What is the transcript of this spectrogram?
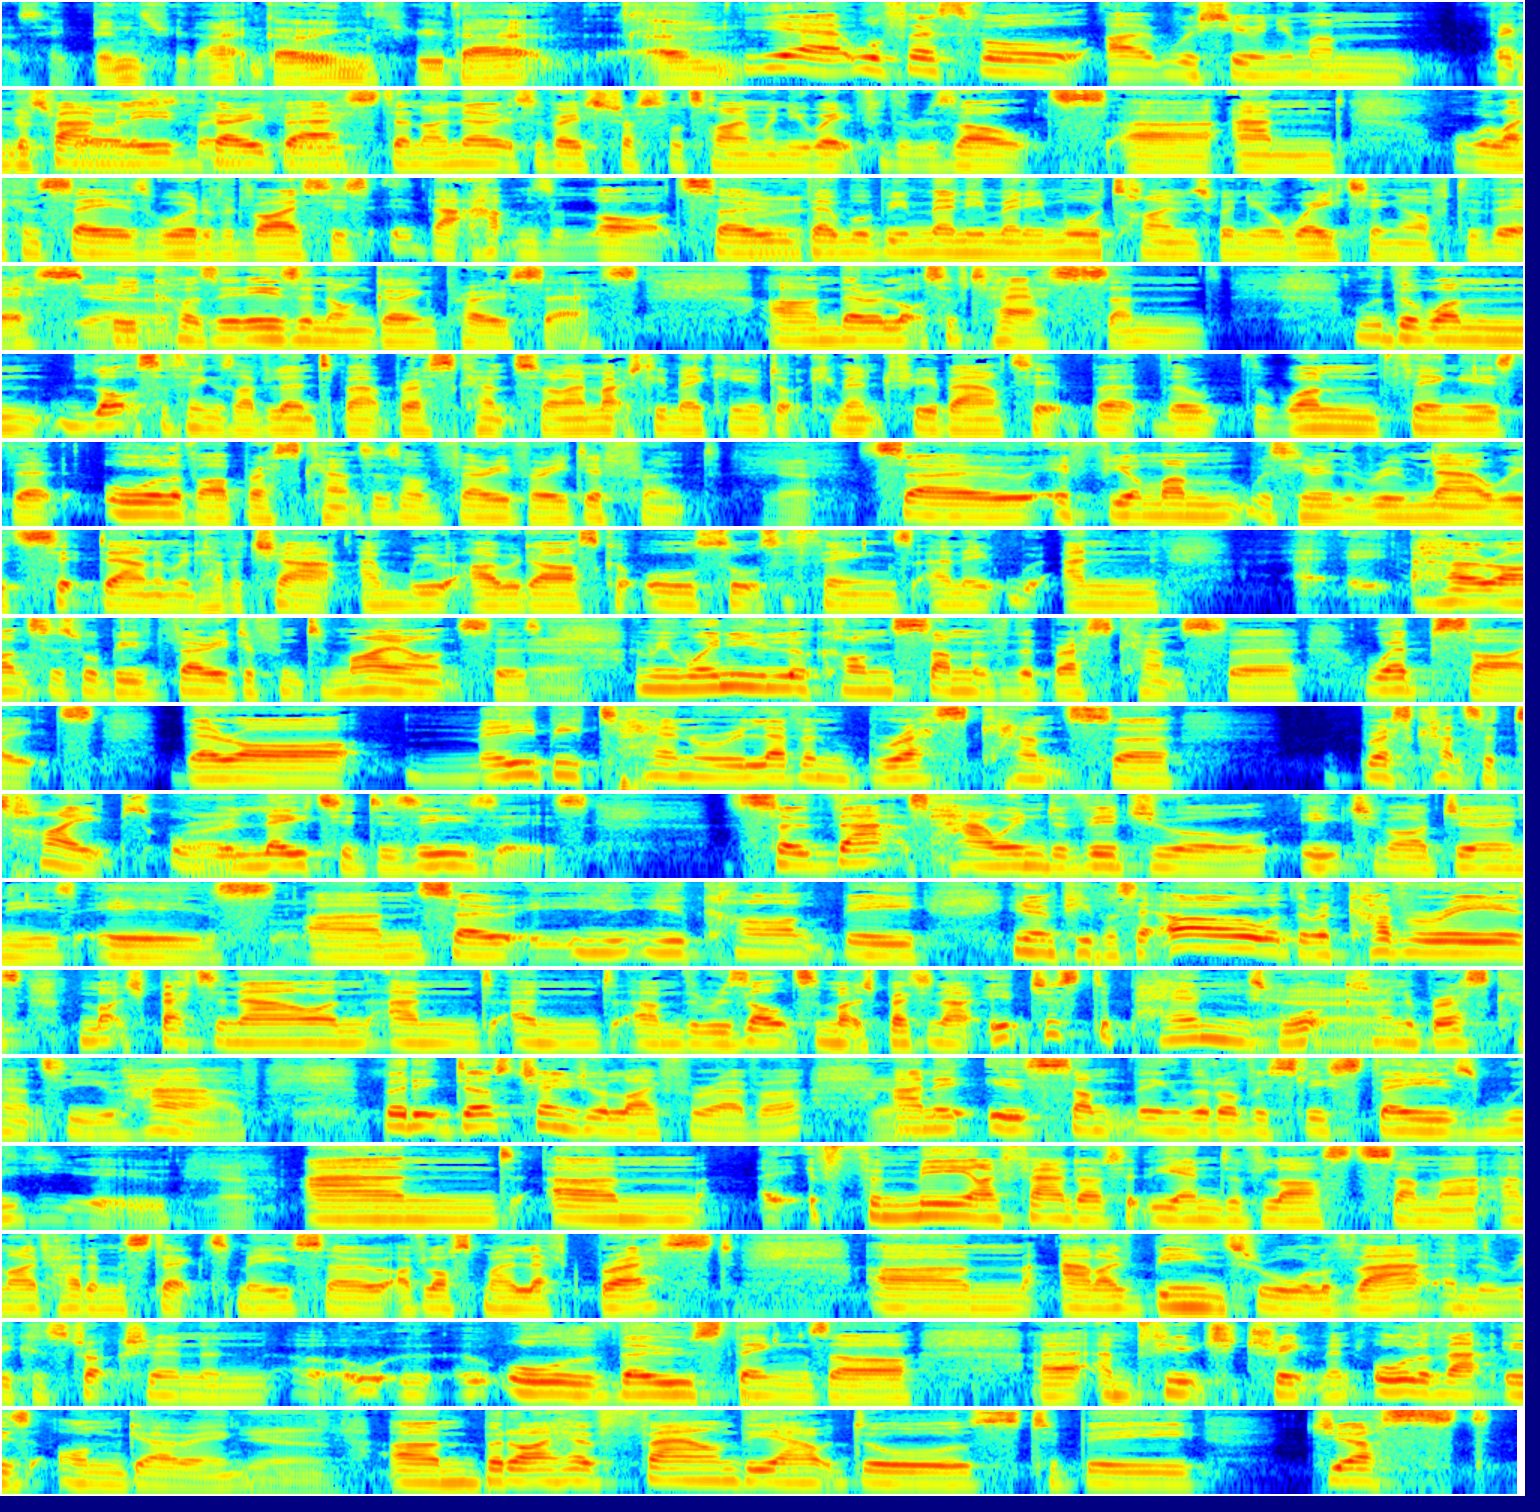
I say, been through that, going through that. Um, Yeah, well, first of all, I wish you and your mum and the family the very you. best. And I know it's a very stressful time when you wait for the results. Uh, and all I can say is word of advice is that happens a lot. So Right. there will be many, many more times when you're waiting after this Yeah. because it is an ongoing process. Um, there are lots of tests and the one, lots of things I've learned about breast cancer and I'm actually making a documentary about it. But the, the one thing is that all of our breast cancers are very, very different. Yeah. So if your mum was here in the room now, we'd sit down and we'd have a chat, and we I would ask her all sorts of things, and it and her answers will be very different to my answers. I mean, when you look on some of the breast cancer websites, there are maybe ten or eleven breast cancer breast cancer types or Right. related diseases. So that's how individual each of our journeys is. Um, so you, you can't be, you know, people say, oh, well, the recovery is much better now and, and, and um, the results are much better now. It just depends what kind of breast cancer you have. But it does change your life forever. And it is something that obviously stays with you. And um, for me, I found out at the end of last summer and I've had a mastectomy. So I've lost my left breast. Um, and I've been through all of that and the reconstruction and uh, all of those things are, uh, and future treatment, all of that is ongoing. Yeah. Um, but I have found the outdoors to be just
